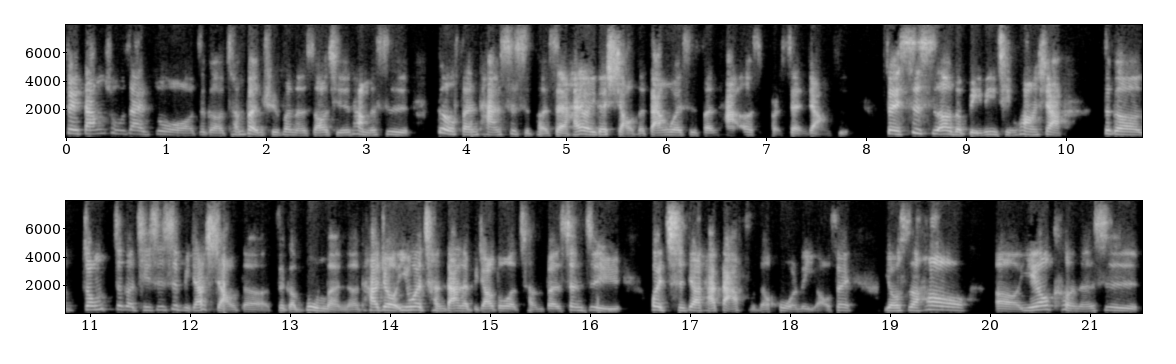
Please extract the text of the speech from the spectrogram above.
所以当初在做这个成本区分的时候，其实他们是各分摊四十 percent，还有一个小的单位是分摊二十 percent 这样子。所以四四二的比例情况下，这个中这个其实是比较小的这个部门呢，他就因为承担了比较多的成本，甚至于会吃掉它大幅的获利哦。所以有时候呃也有可能是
